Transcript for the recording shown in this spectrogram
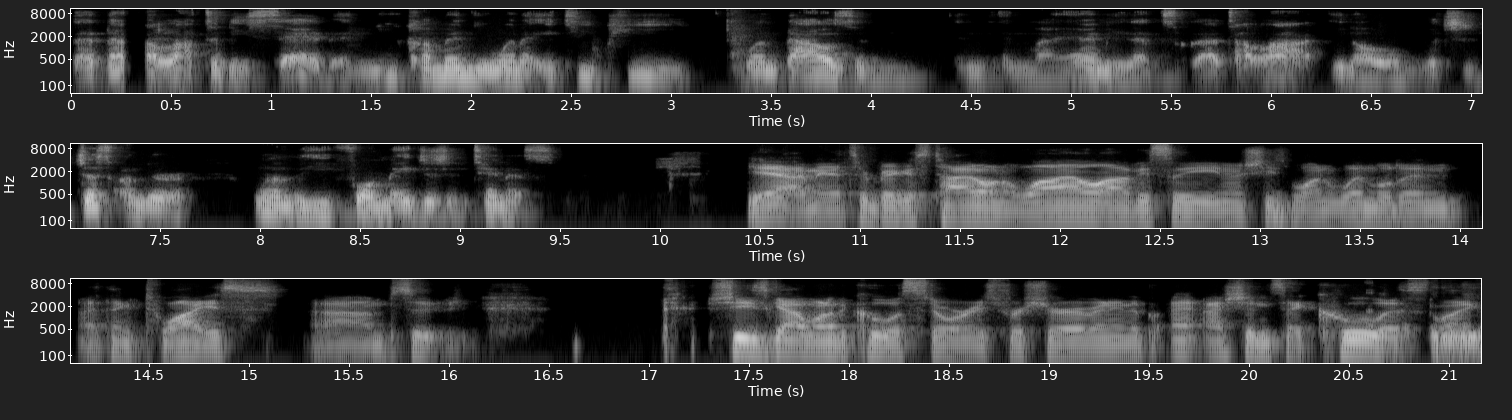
that that's a lot to be said. And you come in, you win an ATP 1000 in, in Miami. That's that's a lot, you know, which is just under one of the four majors in tennis. Yeah, I mean it's her biggest title in a while. Obviously, you know she's won Wimbledon, I think twice. Um, so she's got one of the coolest stories for sure of any of the I shouldn't say coolest, like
